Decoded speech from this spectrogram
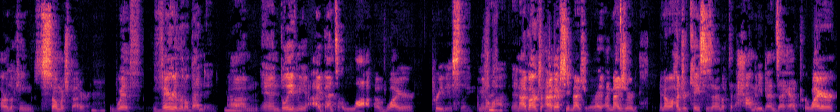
are looking so much better mm-hmm. with very little bending. Mm-hmm. Um, and believe me, I bent a lot of wire previously. I mean, a lot. And I've I've actually measured it. I, I, measured, you know, 100 cases and I looked at how many bends I had per wire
